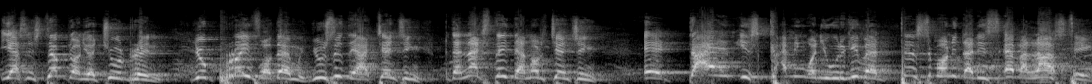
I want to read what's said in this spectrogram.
he has stepped on your children. You pray for them. You see they are changing. The next thing they are not changing. A time is coming when you will give a testimony that is everlasting.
